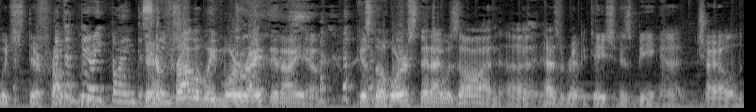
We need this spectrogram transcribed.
which they're That's probably a very fine they're probably more right than I am because the horse that I was on uh, has a reputation as being a child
